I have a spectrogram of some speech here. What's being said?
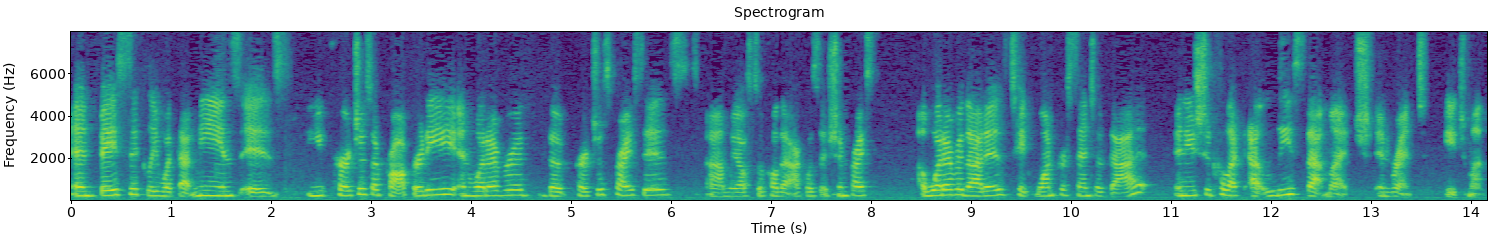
And basically, what that means is you purchase a property, and whatever the purchase price is, um, we also call the acquisition price, uh, whatever that is, take 1% of that and you should collect at least that much in rent each month.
